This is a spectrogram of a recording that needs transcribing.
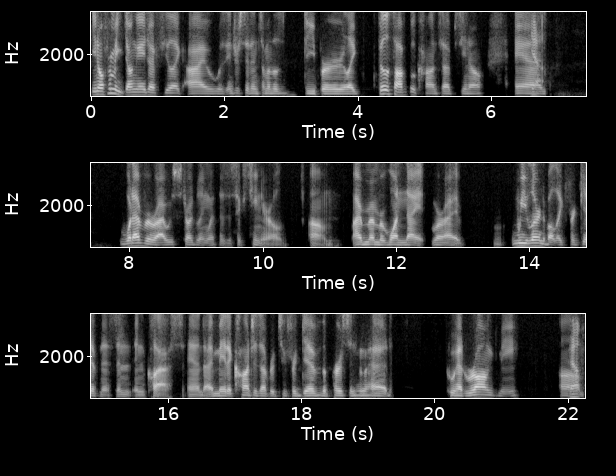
you know, from a young age, I feel like I was interested in some of those deeper like philosophical concepts, you know, and whatever I was struggling with as a 16 year old. Um, I remember one night where I we learned about like forgiveness in in class and I made a conscious effort to forgive the person who had who had wronged me. Um Yep.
